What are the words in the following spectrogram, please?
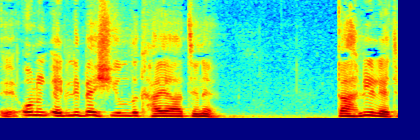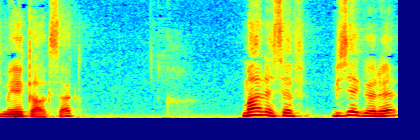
e, onun 55 yıllık hayatını tahlil etmeye kalksak maalesef bize göre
